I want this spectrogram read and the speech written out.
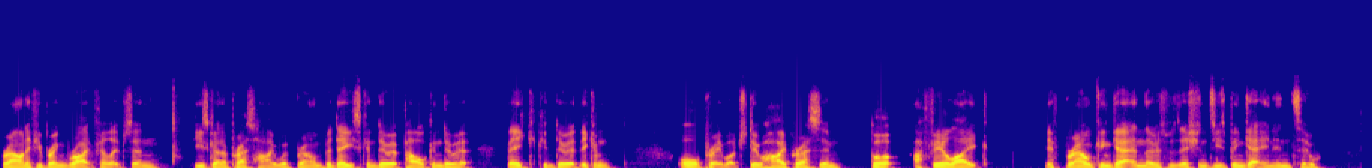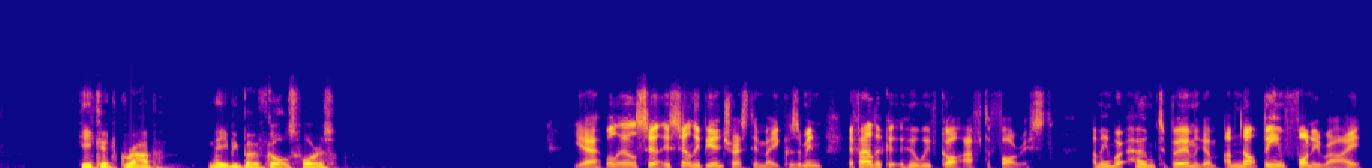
Brown. If you bring Wright Phillips in, he's going to press high with Brown. Bidace can do it. Powell can do it. Baker can do it. They can all pretty much do high pressing. But I feel like if Brown can get in those positions he's been getting into, he could grab maybe both goals for us. Yeah, well, it'll, it'll certainly be interesting, mate. Because I mean, if I look at who we've got after Forest, I mean, we're at home to Birmingham. I'm not being funny, right?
